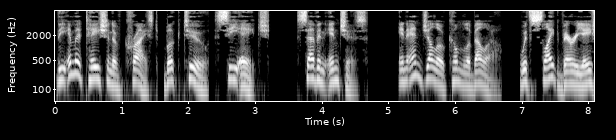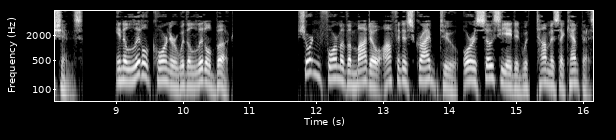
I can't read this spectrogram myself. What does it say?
The Imitation of Christ, Book 2, ch. 7 inches. In angulo cum libello. With slight variations. In a little corner with a little book, Shortened form of a motto often ascribed to, or associated with, Thomas A. Kempis.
